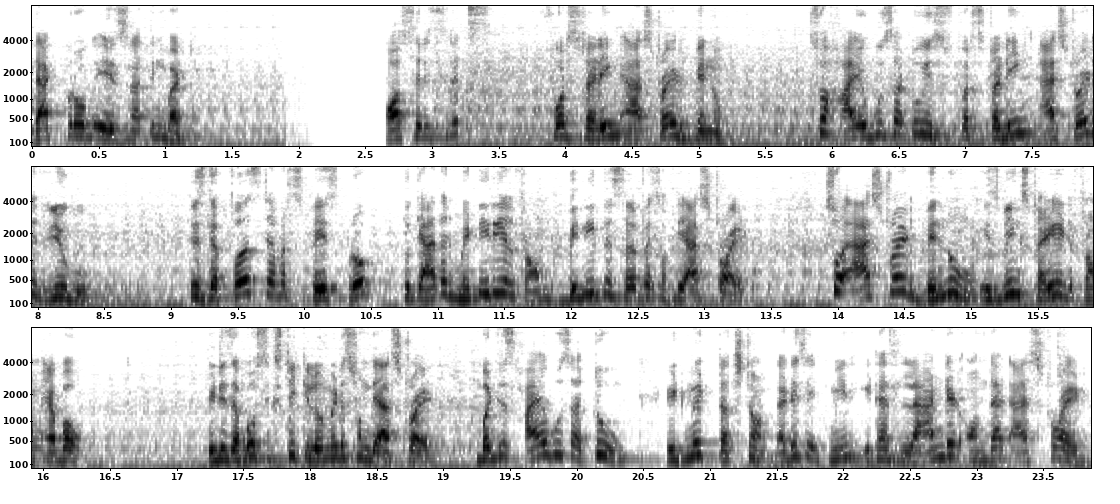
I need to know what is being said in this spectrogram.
That probe is nothing but Osiris-Rex for studying asteroid Bennu. So Hayabusa 2 is for studying asteroid Ryugu. This is the first ever space probe to gather material from beneath the surface of the asteroid. So asteroid Bennu is being studied from above. It is about 60 kilometers from the asteroid. But this Hayabusa 2, it made touchdown. That is, it means it has landed on that asteroid.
